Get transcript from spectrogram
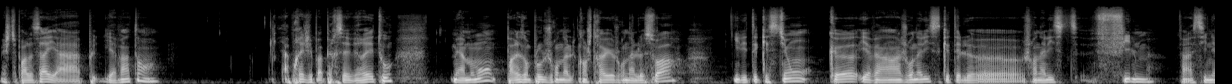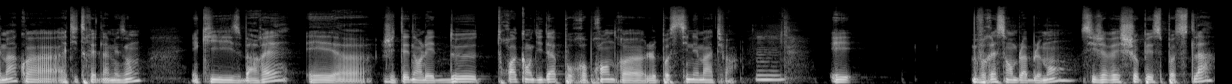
Mais je te parle de ça il y a, plus- il y a 20 ans. hein. Après, j'ai pas persévéré et tout. Mais à un moment, par exemple, au journal, quand je travaillais au journal le soir, il était question qu'il y avait un journaliste qui était le journaliste film, enfin cinéma, quoi, attitré de la maison, et qui se barrait. Et euh, j'étais dans les deux, trois candidats pour reprendre euh, le poste cinéma, tu vois. Et vraisemblablement, si j'avais chopé ce poste-là,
